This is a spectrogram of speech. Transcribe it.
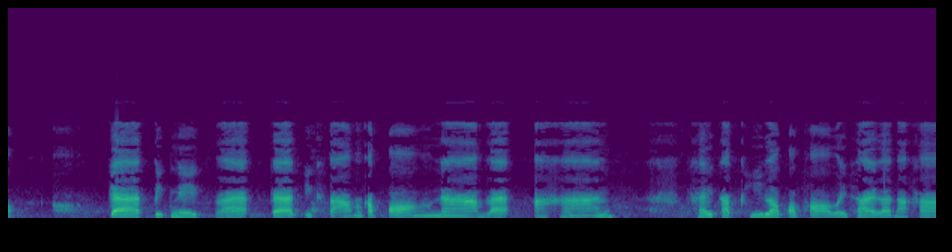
บ แก๊สปิกนิก และแก๊สอีกสามกระป๋องน้ำและอาหาร ให้กับพี่รปภไว้ใช้แล้วนะคะ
